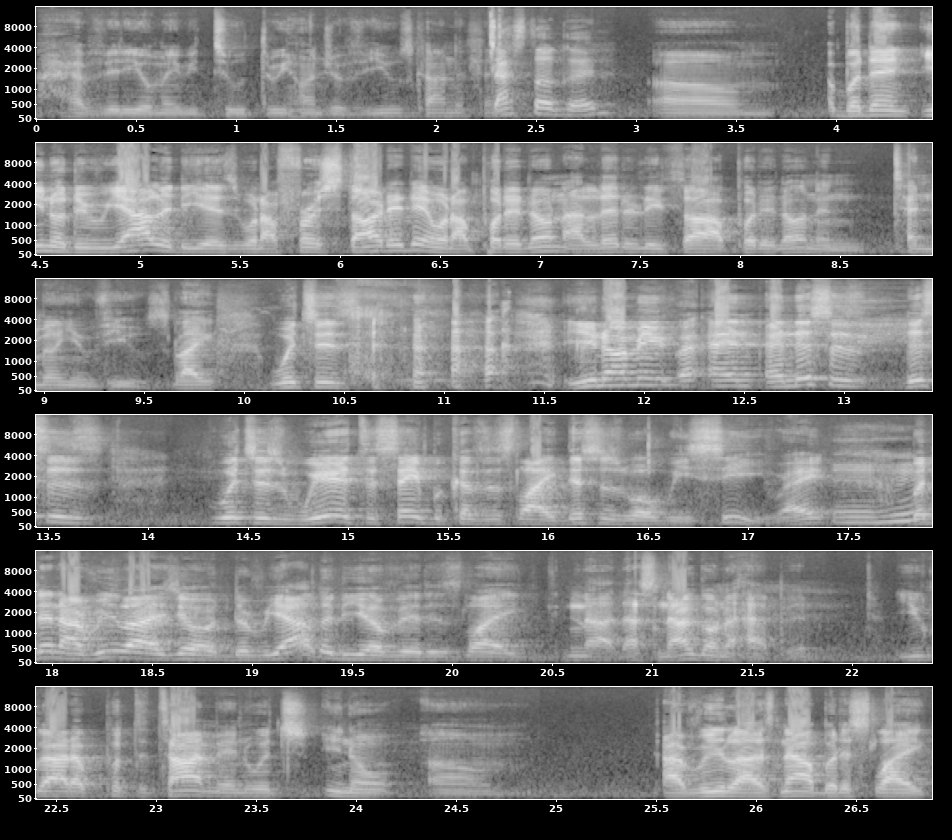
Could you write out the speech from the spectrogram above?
I have video maybe two, three hundred views kind of thing. That's still good. Um, but then you know the reality is when I first started it, when I put it on, I literally thought I put it on in 10 million views, like which is, you know what I mean? And and this is this is which is weird to say because it's like this is what we see, right? But then I realized, yo, the reality of it is like, nah, that's not gonna happen. You gotta put the time in, which you know, um, I realize now. But it's like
